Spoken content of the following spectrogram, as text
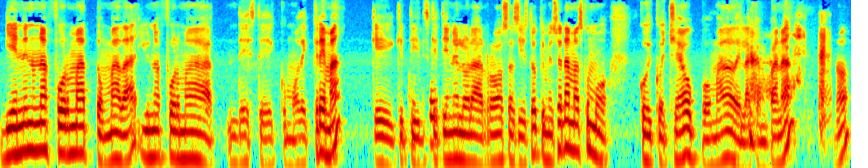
Viene en una forma tomada y una forma de este como de crema que, que, que tiene olor a rosas y esto, que me suena más como coicochea o pomada de la campana, ¿no?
